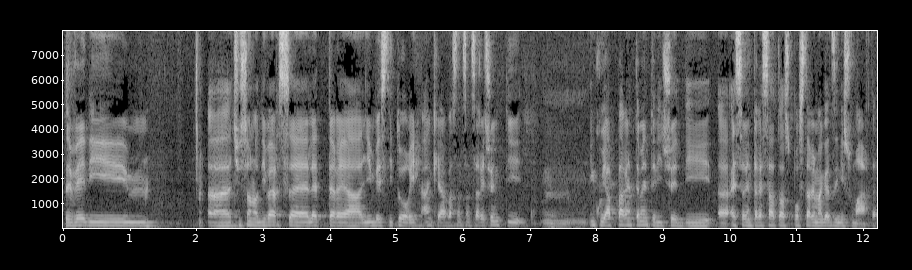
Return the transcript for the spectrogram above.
Se vedi Uh, ci sono diverse lettere agli investitori, anche abbastanza recenti, mh, mm, in cui apparentemente dice di uh, essere interessato a spostare magazzini su Marte,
